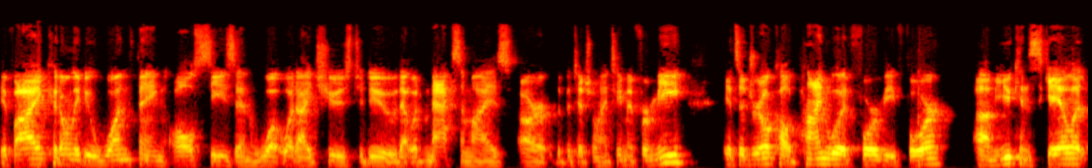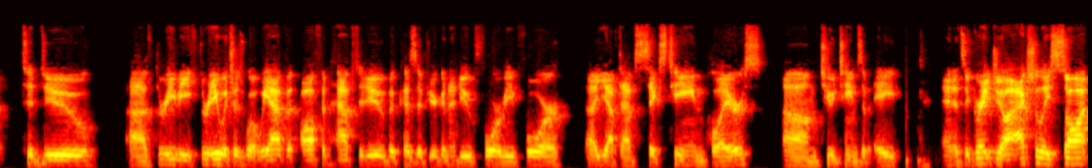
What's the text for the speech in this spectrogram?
if I could only do one thing all season, what would I choose to do that would maximize our the potential of my team? And for me, it's a drill called Pinewood 4v4. Um, you can scale it to do uh, 3v3, which is what we have often have to do because if you're going to do 4v4, uh, you have to have 16 players, um, two teams of eight, and it's a great drill. I actually saw it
